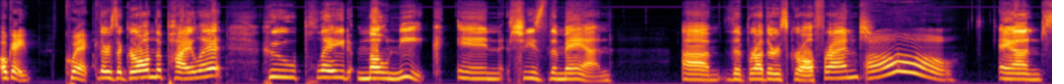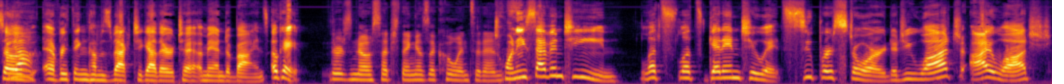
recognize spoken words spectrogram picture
Okay, quick. There's a girl in the pilot who played Monique in She's the Man, um, the brother's girlfriend. Oh, And so Yeah. everything comes back together to Amanda Bynes. Okay, there's no such thing as a coincidence. 2017. Let's let's get into it. Superstore. Did you watch? I watched.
